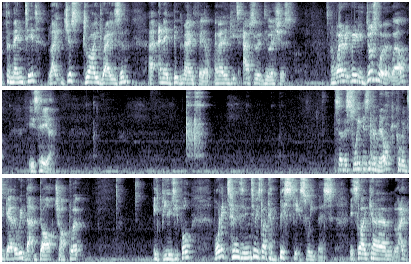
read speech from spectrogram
fermented, like just dried raisin uh, and a big mouthfeel, and I think it's absolutely delicious. And where it really does work well is here. So the sweetness of the milk coming together with that dark chocolate is beautiful. What it turns it into is like a biscuit sweetness. It's like um, like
